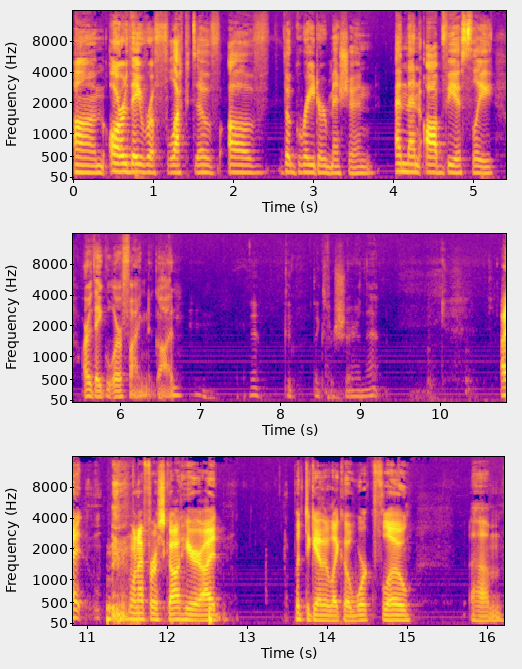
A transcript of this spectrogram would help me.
Um, are they reflective of the greater mission? And then obviously, are they glorifying to God? Yeah, good. Thanks for sharing that. I when I first got here, I put together like a workflow um,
